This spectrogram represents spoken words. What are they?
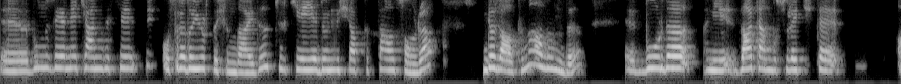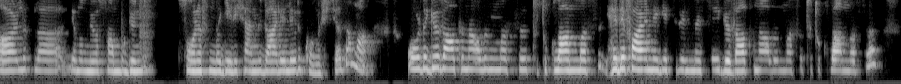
E, bunun üzerine kendisi o sırada yurt dışındaydı. Türkiye'ye dönüş yaptıktan sonra gözaltına alındı. E, burada hani zaten bu süreçte ağırlıkla yanılmıyorsam bugün sonrasında gelişen müdahaleleri konuşacağız ama orada gözaltına alınması, tutuklanması, hedef haline getirilmesi, gözaltına alınması, tutuklanması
